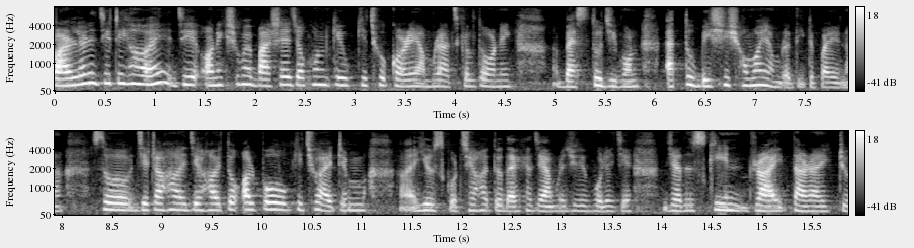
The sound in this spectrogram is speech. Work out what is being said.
পার্লারে যেটি হয় যে অনেক সময় বাসায় যখন কেউ কিছু করে, আমরা আজকাল তো অনেক ব্যস্ত জীবন, এত বেশি সময় আমরা দিতে পারি না। সো যেটা হয় যে হয়তো অল্প কিছু আইটেম ইউজ করছে। হয়তো দেখা যায় আমরা যদি বলি যে যাদের স্কিন ড্রাই তারা একটু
